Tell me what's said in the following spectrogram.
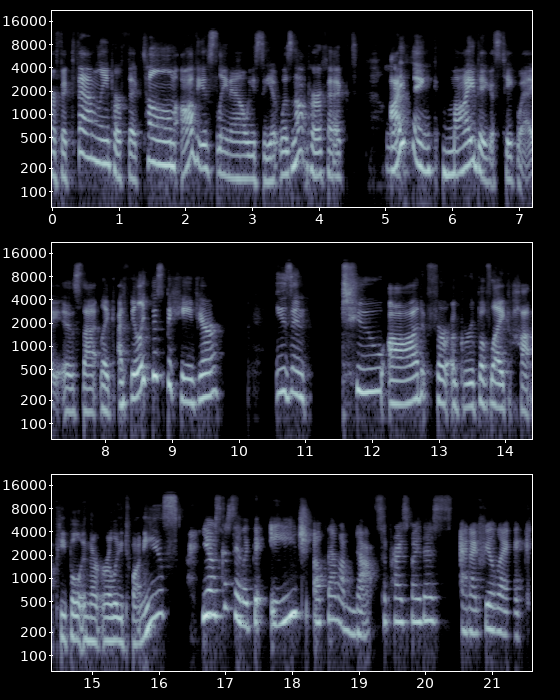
perfect family, perfect home. Obviously, now we see it was not perfect. Yeah. I think my biggest takeaway is that, like, I feel like this behavior isn't too odd for a group of like hot people in their early 20s. Yeah, I was gonna say, like, the age of them, I'm not surprised by this. And I feel like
